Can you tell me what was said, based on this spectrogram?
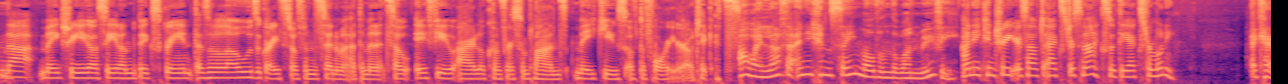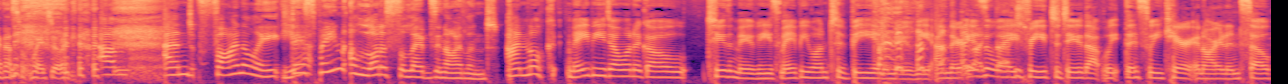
seen that, make sure you go see it on the big screen. There's loads of great stuff in the cinema at the minute. So if you are looking for some plans, make use of the four euro tickets. Oh, I love that. And you can see more than the one movie. And you can treat yourself to extra snacks with the extra money. Okay, that's what we're doing. um, and finally, Yeah. there's been a lot of celebs in Ireland. And look, maybe you don't want to go to the movies. Maybe you want to be in a movie, and there is like a way that. for you to do that we- this week here in Ireland. So,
